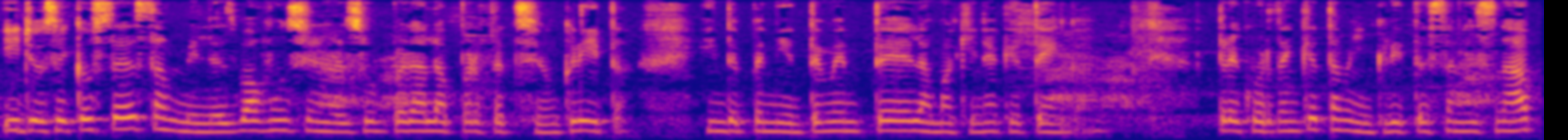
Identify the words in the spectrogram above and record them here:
y yo sé que a ustedes también les va a funcionar súper a la perfección Krita independientemente de la máquina que tengan. Recuerden que también Krita está en Snap,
